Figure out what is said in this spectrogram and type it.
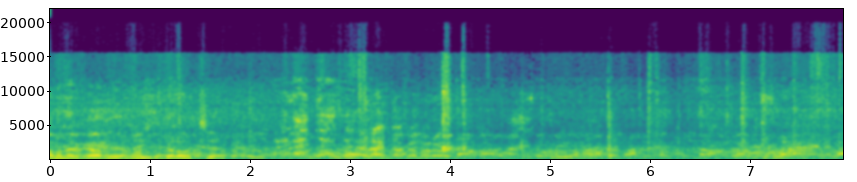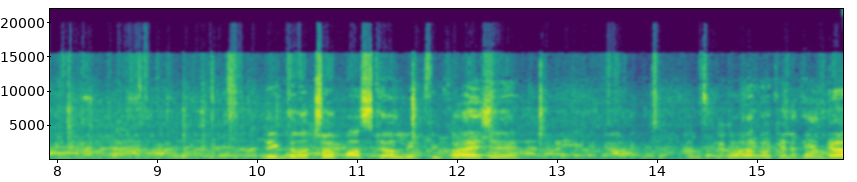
আমাদের গ্রামের মসজিদ হচ্ছে দেখতে পাচ্ছ, পাঁচটা লিফট ঠিক করা হয়েছে। এখানে তিনটা।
